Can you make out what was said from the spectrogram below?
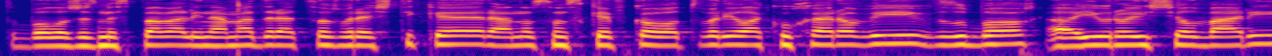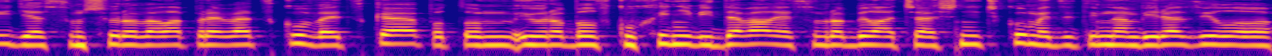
to bolo, že sme spávali na madracoch v reštike, ráno som s Kevkou otvorila kucharovi v zuboch, a Juro išiel variť, ja som šurovala prevádzku, vecka, potom Juro bol v kuchyni, vydával, ja som robila čašničku, medzi tým nám vyrazilo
